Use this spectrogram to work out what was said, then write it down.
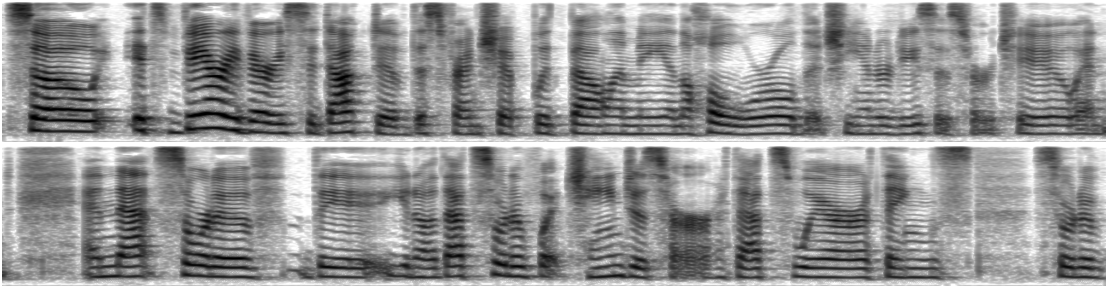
So it's very, very seductive, this friendship with Bellamy and the whole world that she introduces her to. And and that's sort of the, you know, that's sort of what changes her. That's where things sort of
